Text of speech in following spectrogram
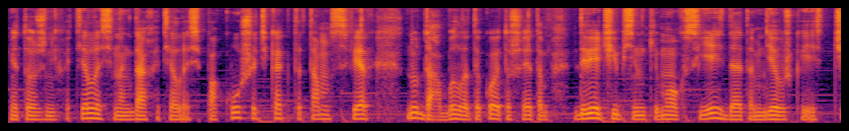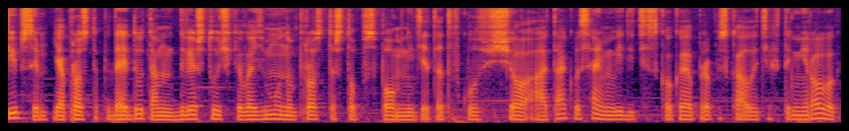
мне тоже не хотелось. Иногда хотелось покушать как-то там сверх. Ну да, было такое, то что я там две чипсинки мог съесть, да, там девушка есть чипсы. Я просто подойду, там две штучки возьму, ну просто, чтобы вспомнить этот вкус, все. А так вы сами видите, сколько я пропускал этих тренировок.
